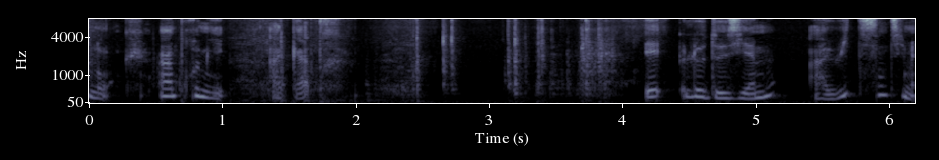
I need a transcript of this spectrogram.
Donc, un premier à 4 et le deuxième à 8 cm.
